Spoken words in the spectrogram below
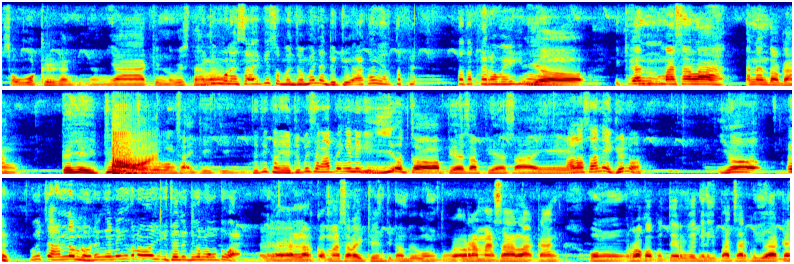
Seweger Kang iki, Kang. Yakin wis dah jadi lah. mulai saiki sampeyan yang duwe akeh ya tetep tetep terwe iki. Iya, iki kan masalah anan to, Kang. Gaya hidup dari wong saiki iki. jadi gaya hidupnya sing apik ngene iki Iya toh, biasa-biasa ae. alasannya gini Ya, Eh, kuwi cah enom lho, ning ngene iki kan ono identik dengan wong tua. lah kok masalah identik ambek wong tua. Ora masalah, Kang. Wong rokokku terwe ngene iki pacarku ya akeh.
